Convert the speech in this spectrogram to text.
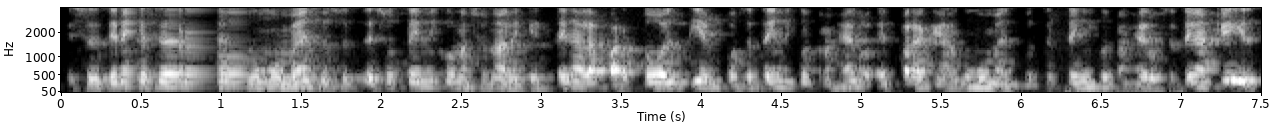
ese tiene que ser en algún momento, esos técnicos nacionales que estén a la par todo el tiempo, ese técnico extranjero, es para que en algún momento este técnico extranjero se tenga que ir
